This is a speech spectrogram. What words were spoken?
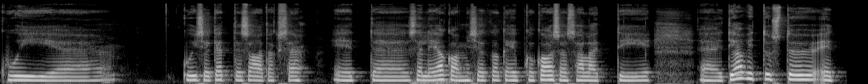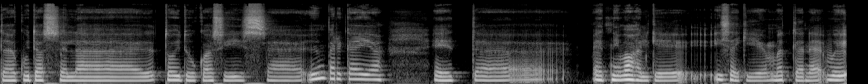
kui, äh, kui see kätte saadakse et äh, selle jagamisega käib ka kaasas alati äh, teavitustöö, et äh, kuidas selle toiduga siis ümber käia, et, et nii vahelgi isegi mõtlen või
